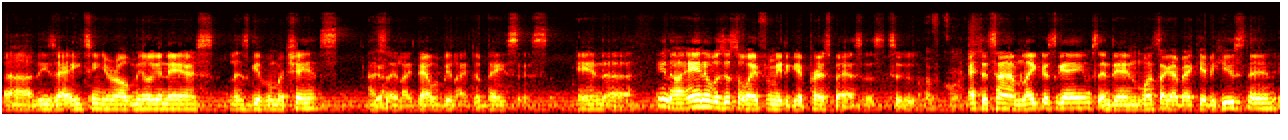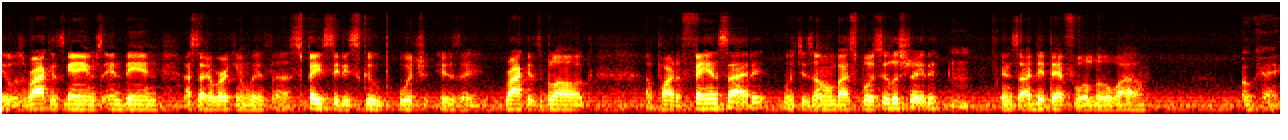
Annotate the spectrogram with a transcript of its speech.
uh, these are 18 year old millionaires. Let's give them a chance i Yeah. say like that would be like the basis and uh, you know and it was just a way for me to get press passes to Of course. at the time Lakers games, and then once I got back here to Houston, it was Rockets games, and then I started working with uh, Space City Scoop, which is a Rockets blog, a part of Fansided, which is owned by Sports Illustrated, Mm-hmm. and so I did that for a little while. Okay.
